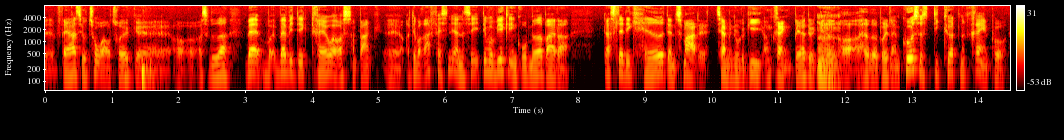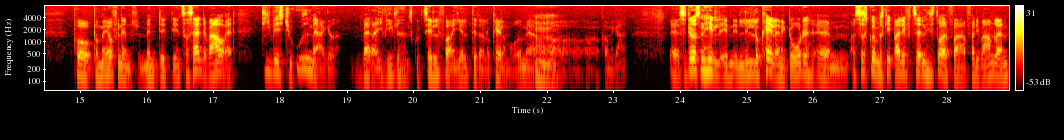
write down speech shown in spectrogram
øh, færre CO2-aftryk øh, og, og, og så videre. Hvad, hvad vil det kræve af os som bank? Øh, og det var ret fascinerende at se. Det var virkelig en gruppe medarbejdere, der slet ikke havde den smarte terminologi omkring bæredygtighed mm. og, og havde været på et eller andet kursus. De kørte den rent på, på, på mavefornemmelse. Men det, det interessante var jo, at de vidste jo udmærket, hvad der i virkeligheden skulle til for at hjælpe det der lokalområde med at, mm. at, at, at komme i gang. Øh, så det var sådan helt en, en lille lokal anekdote. Øhm, og så skulle jeg måske bare lige fortælle en historie fra, fra de varme lande.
